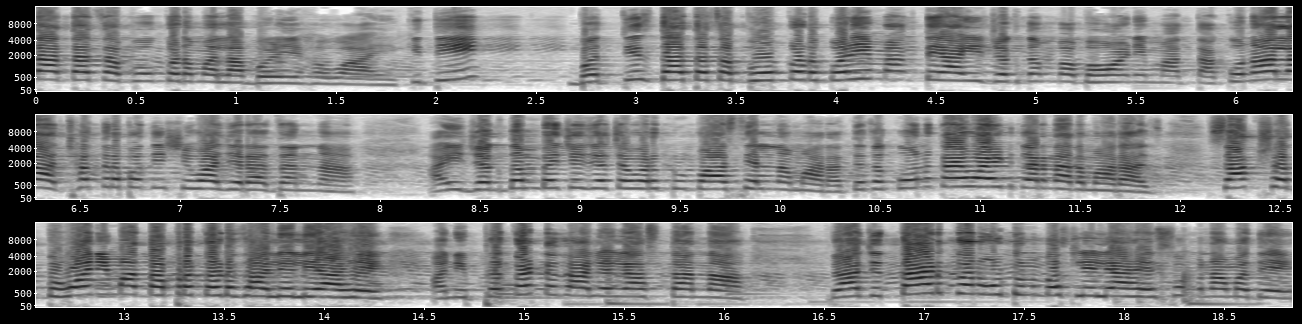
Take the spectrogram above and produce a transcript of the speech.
दाताचा बोकड मला बळी हवा आहे. किती? बत्तीस दाताचा बोकड बळी मागते आई जगदंबा भवानी माता. कोणाला? छत्रपती शिवाजी राजांना. आई जगदंबेची ज्याच्यावर कृपा असेल ना महाराज? त्याचं कोण काय वाईट करणार महाराज? साक्षात भवानी माता प्रकट झालेली आहे. आणि प्रकट झालेल्या असताना राज ताडकन उठून बसलेले आहे स्वप्नामध्ये.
